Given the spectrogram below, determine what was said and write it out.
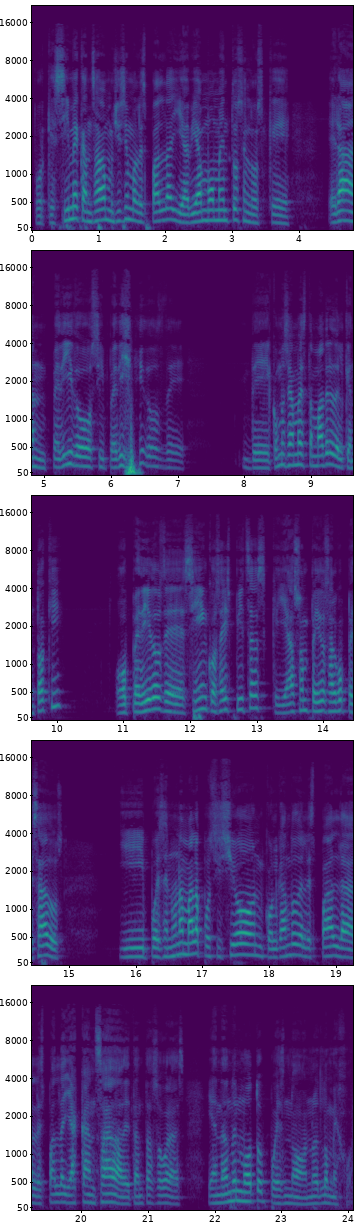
Porque sí me cansaba muchísimo la espalda y había momentos en los que eran pedidos y pedidos de, de ¿cómo se llama esta madre del Kentucky? O pedidos de 5 o 6 pizzas que ya son pedidos algo pesados. Y pues en una mala posición, colgando de la espalda, la espalda ya cansada de tantas horas. Y andando en moto, pues no, no es lo mejor.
